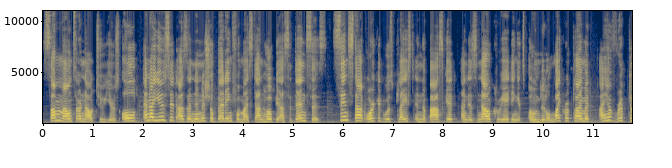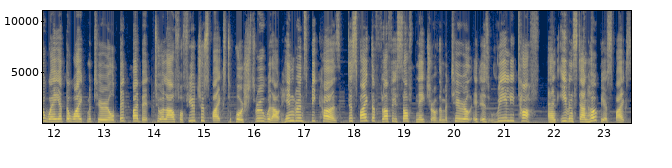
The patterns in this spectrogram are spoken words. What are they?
Some mounts are now two years old, and I used it as an initial bedding for my Stanhopea acidensis. Since that orchid was placed in the basket and is now creating its own little microclimate, I have ripped away at the white material bit by bit to allow for future spikes to push through without hindrance because, despite the fluffy soft nature of the material, it is really tough and even Stanhopea spikes,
